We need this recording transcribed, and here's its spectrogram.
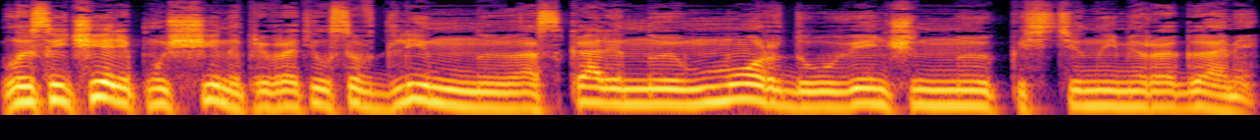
Лысый череп мужчины превратился в длинную, оскаленную морду, увенчанную костяными рогами,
